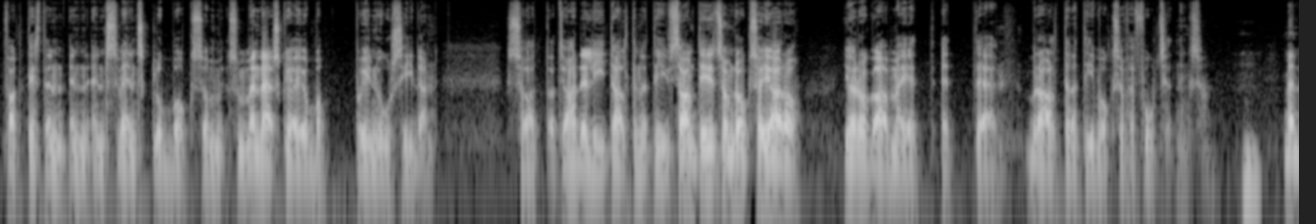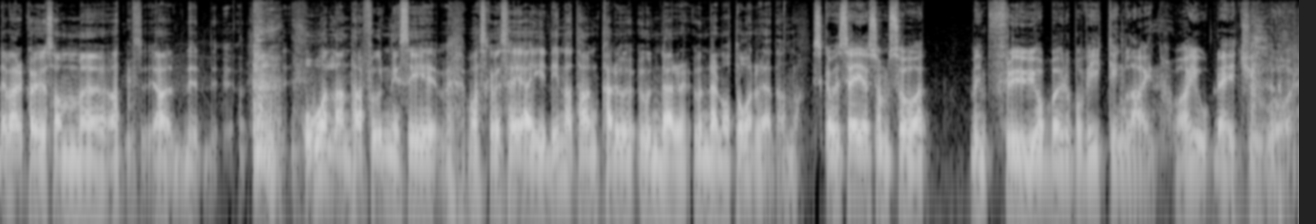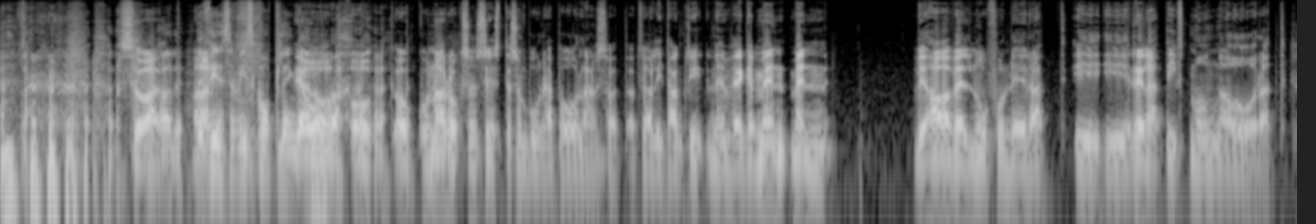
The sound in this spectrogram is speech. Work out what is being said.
faktiskt en, en, en svensk klubb också, som, men där skulle jag jobba på juniorsidan. Så att, att jag hade lite alternativ, samtidigt som det också Jaro, Jaro gav mig ett, ett, bra alternativ också för fortsättning. Så. Men det verkar ju som eh, att ja, Åland har funnits i, vad ska vi säga, i dina tankar under, under något år redan? Ska vi säga som så att min fru jobbar ju på Viking Line och har gjort det i 20 år. så att, ja, det, det att, finns en viss koppling där. Ja, och, och hon har också en syster som bor här på Åland så att, att vi har lite anknytning den vägen. Men, men vi har väl nog funderat i, i relativt många år att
